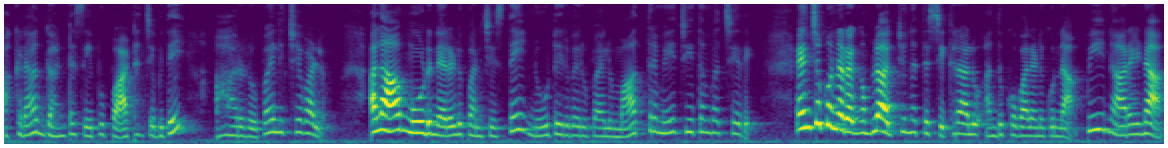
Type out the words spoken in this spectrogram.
అక్కడ గంట సేపు పాఠం చెబితే ఆరు రూపాయలు ఇచ్చేవాళ్ళు. అలా మూడు నెలలు పనిచేస్తే నూట ఇరవై రూపాయలు మాత్రమే జీతం వచ్చేది. ఎంచుకున్న రంగంలో అత్యున్నత శిఖరాలు అందుకోవాలనుకున్న పి. నారాయణ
